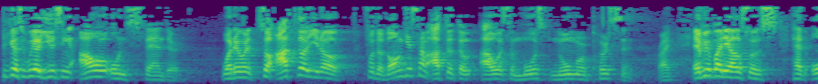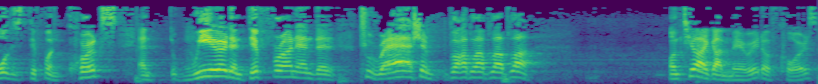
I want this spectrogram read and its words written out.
Because we are using our own standard whatever. So I thought, you know, for the longest time, I thought the, I was the most normal person, right? Everybody else was, had all these different quirks and weird and different and then too rash and blah, blah, blah, blah. Until I got married, of course,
